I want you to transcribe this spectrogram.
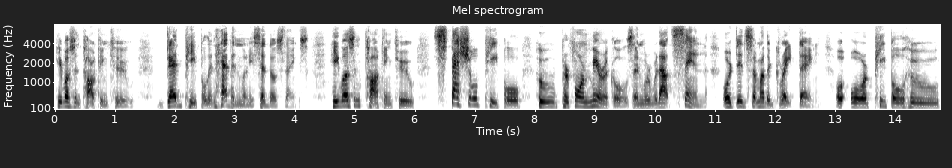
He wasn't talking to dead people in heaven when he said those things. He wasn't talking to special people who performed miracles and were without sin or did some other great thing or, or people who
